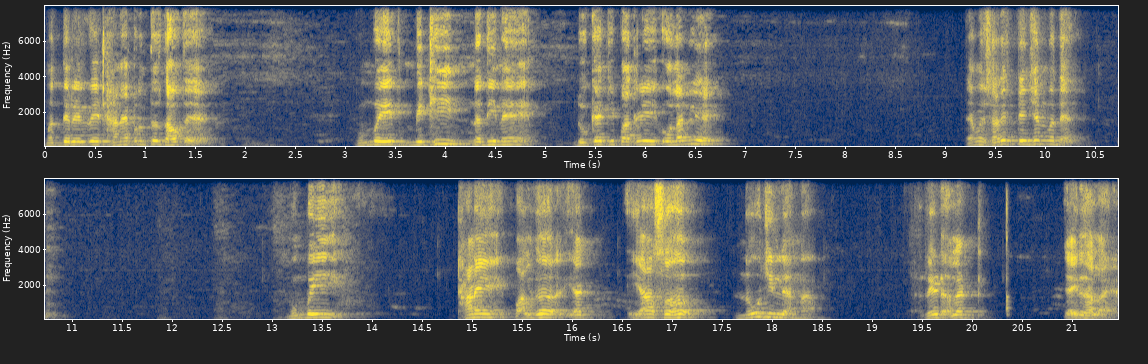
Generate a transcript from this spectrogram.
मध्य रेल्वे ठाण्यापर्यंत धावते मुंबईत मिठी नदीने धोक्याची पातळी ओलांडली आहे. त्यामुळे सारेच टेन्शनमध्ये आहेत. मुंबई ठाणे पालघर या यासह नऊ जिल्ह्यांना रेड अलर्ट जाहीर झाला आहे.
